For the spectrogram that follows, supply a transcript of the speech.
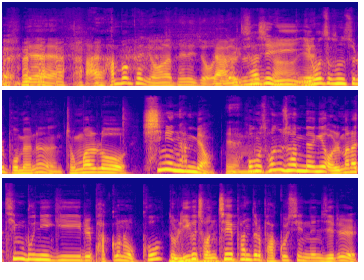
예, 아, 한번 팬 영원한 팬이죠. 야? 사실 이 예. 이원석 선수를 보면은 정말로 신인 한 명, 예. 혹은 선수 한 명이 얼마나 팀 분위기를 바꿔놓고 또 리그 전체의 판도를 바꿀 수 있는지를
